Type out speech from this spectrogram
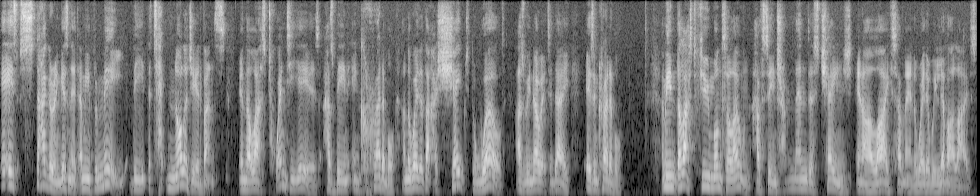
it is staggering, isn't it? I mean, for me, the, the technology advance in the last 20 years has been incredible. And the way that that has shaped the world as we know it today is incredible. I mean, the last few months alone have seen tremendous change in our lives, haven't they, in the way that we live our lives.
